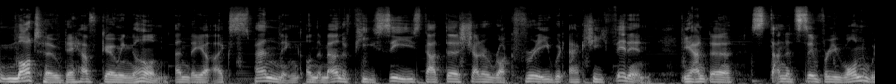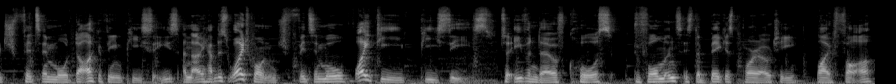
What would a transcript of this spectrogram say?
motto they have going on, and they are expanding on the amount of PCs that the Shadow Rock 3 would actually fit in. You had the standard silvery one, which fits in more darker themed PCs, and now you have this white one, which fits in more whitey PCs. So even though, of course, performance is the biggest priority by far,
